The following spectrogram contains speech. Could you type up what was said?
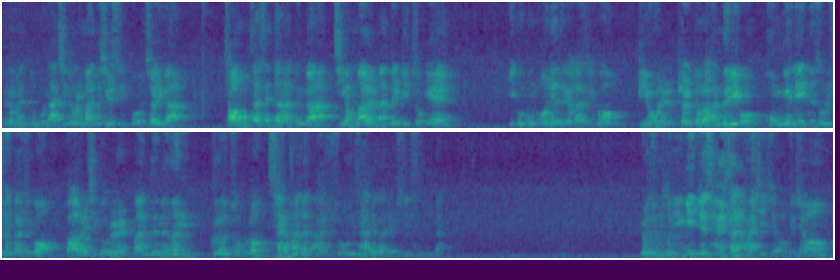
그러면 누구나 지도를 만드실 수 있고 저희가 자원봉사 센터라든가 지역 마을 만들기 쪽에 이 부분 권해드려 가지고 비용을 별도로 안 들이고 공개되어 있는 솔루션 가지고 마을 지도를 만드는 그런 쪽으로 사용하는 아주 좋은 사례가 될 수 있습니다. 요즘 분위기 이제 살살 아시죠? 그죠?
